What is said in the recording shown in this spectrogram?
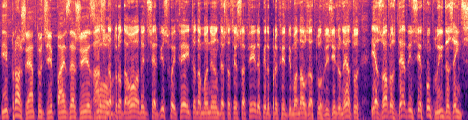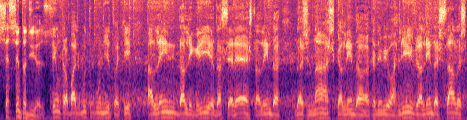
e projeto de paisagismo. A assinatura da ordem de serviço foi feita na manhã desta sexta-feira pelo prefeito de Manaus, Arthur Vigílio Neto, e as obras devem ser concluídas em 60 dias. Tem um trabalho muito bonito aqui, além da alegria, da seresta, além da, da ginástica, além da academia ao ar livre, além das salas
